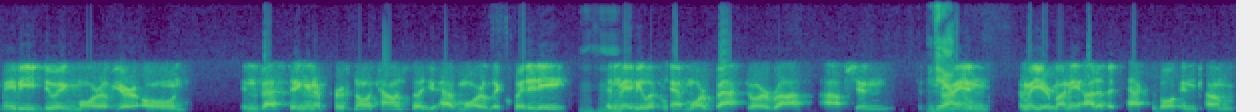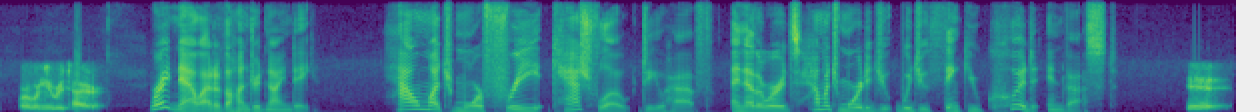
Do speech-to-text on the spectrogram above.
maybe doing more of your own investing in a personal account so that you have more liquidity, Mm-hmm. and maybe looking at more backdoor Roth options to try Yeah. and some of your money out of the taxable income or when you retire. Right now, out of the 190, how much more free cash flow do you have? In other words, how much more did you would you think you could invest? It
